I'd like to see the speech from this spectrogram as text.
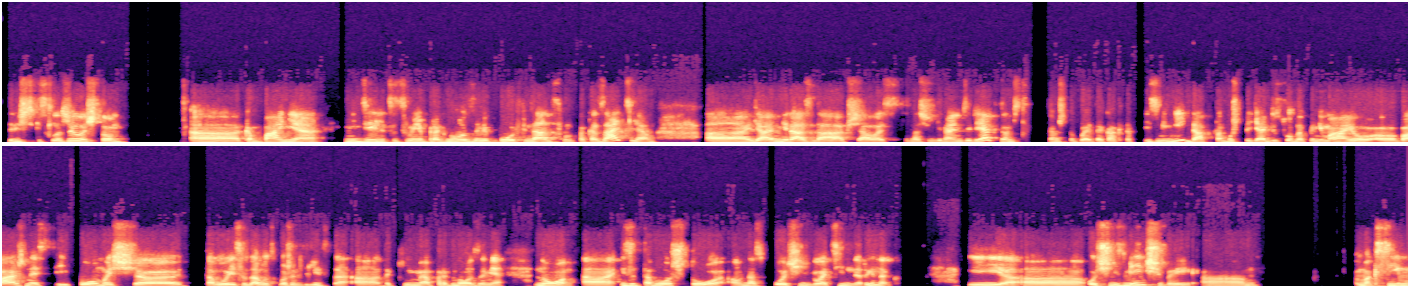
исторически сложилось, что э, компания не делится своими прогнозами по финансовым показателям. А, я не раз да, общалась с нашим генеральным директором, с тем, чтобы это как-то изменить, да, потому что я, безусловно, понимаю а, важность и помощь а, того, если да, вот сможем делиться а, такими прогнозами. Но а, из-за того, что у нас очень волатильный рынок и а, очень изменчивый, а, Максим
